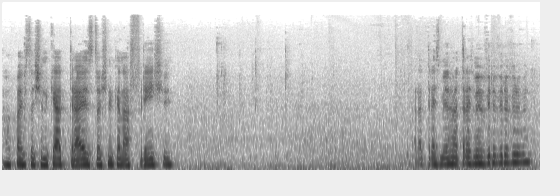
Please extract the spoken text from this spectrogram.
Rapaz, tô achando que é atrás, tô achando que é na frente. Cara, atrás mesmo, atrás mesmo, vira, vira, vira, vira.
